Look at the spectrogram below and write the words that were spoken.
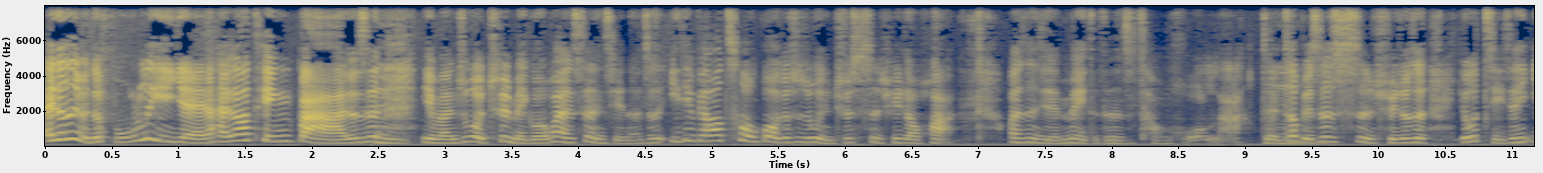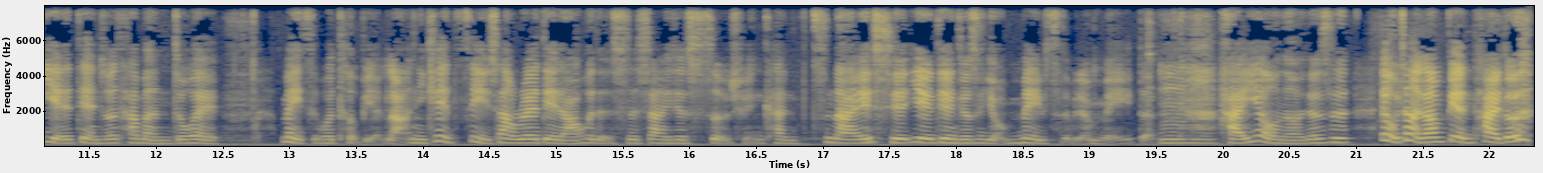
哎，这、是你们的福利耶，还是要听吧。就是你们如果去美国的万圣节呢，就是一定不要错过。就是如果你去市区的话，万圣节妹子真的是超火辣。对，嗯、特别是市区，就是有几间夜店，就是他们都会。妹子会特别辣，你可以自己上 Reddit 啊，或者是上一些社群看是哪一些夜店就是有妹子比较美的。嗯，还有呢，就是哎、欸，我这样好像变态，都是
